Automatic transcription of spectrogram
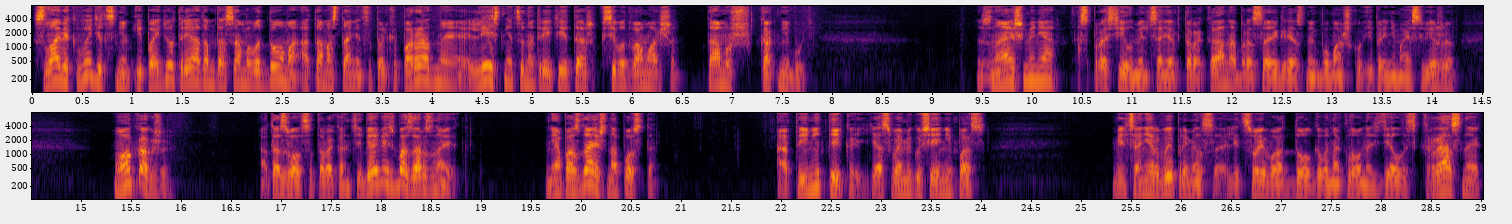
Славик выйдет с ним и пойдет рядом до самого дома, а там останется только парадная, лестница на третий этаж, всего два марша. Там уж как-нибудь. «Знаешь меня?» — спросил милиционер таракана, бросая грязную бумажку и принимая свежую. «Ну а как же?» — отозвался таракан. «Тебя весь базар знает. Не опоздаешь на пост-то?» «А ты не тыкай, я с вами гусей не пас». Милиционер выпрямился, лицо его от долгого наклона сделалось красное,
